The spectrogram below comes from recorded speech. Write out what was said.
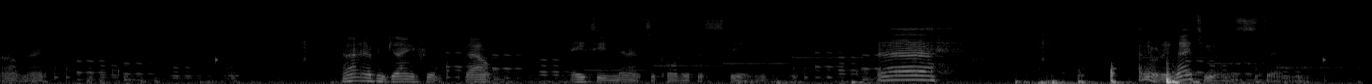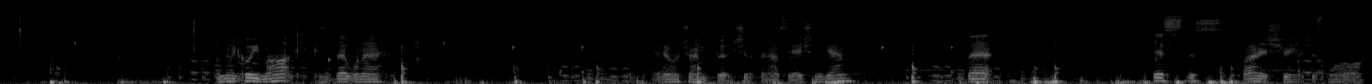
I don't know. Apparently, I've been going for about 18 minutes according to Steam. Uh, I don't really know to be honest. Um, I'm gonna call you Mark because I don't want to. I don't want to try and butcher the pronunciation again. But this this Friday stream is just more.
